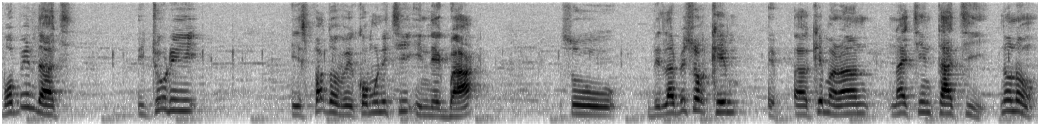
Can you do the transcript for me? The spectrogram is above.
But being that ìtòrí is part of a community in Egba so the liberation came uh, came around nineteen thirty. No no.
